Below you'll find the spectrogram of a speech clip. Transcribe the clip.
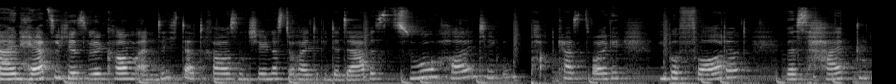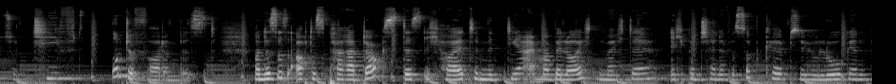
Ein herzliches Willkommen an dich da draußen. Schön, dass du heute wieder da bist zur heutigen Podcast-Folge Überfordert, weshalb du zutiefst unterfordert bist. Und das ist auch das Paradox, das ich heute mit dir einmal beleuchten möchte. Ich bin Jennifer Subke, Psychologin,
